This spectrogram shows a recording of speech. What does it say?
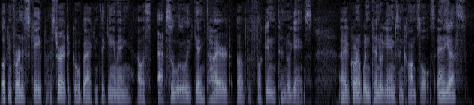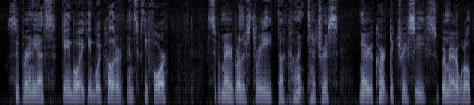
looking for an escape. I started to go back into gaming. I was absolutely getting tired of the fucking Nintendo games. I had grown up with Nintendo games and consoles NES, Super NES, Game Boy, Game Boy Color, N64, Super Mario Bros. 3, Duck Hunt, Tetris, Mario Kart, Dick Tracy, Super Mario World.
